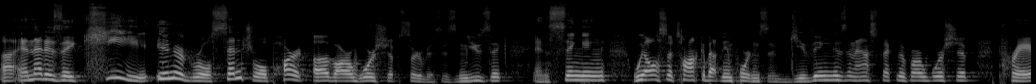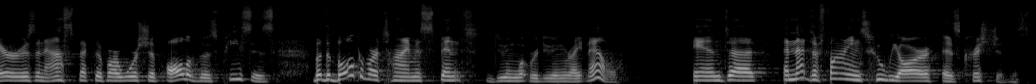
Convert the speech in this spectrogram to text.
Uh, and that is a key, integral, central part of our worship service is music and singing. We also talk about the importance of giving as an aspect of our worship, prayer is an aspect of our worship, all of those pieces. But the bulk of our time is spent doing what we're doing right now, and, uh, and that defines who we are as Christians.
